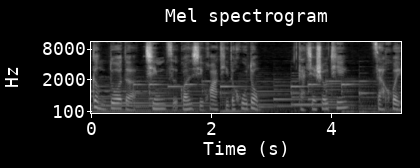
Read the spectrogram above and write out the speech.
更多的亲子关系话题的互动。感谢收听，再会。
